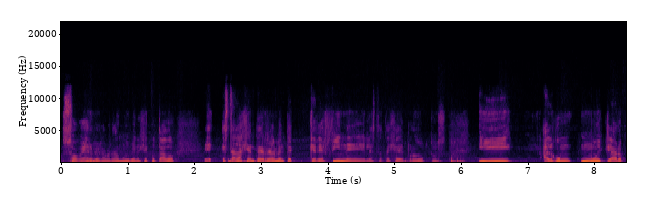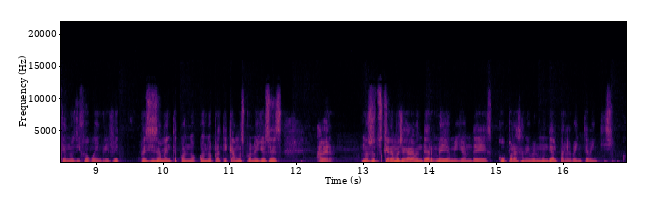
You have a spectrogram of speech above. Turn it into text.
soberbio, la verdad, muy bien ejecutado. Eh, está la gente realmente que define la estrategia de productos. Y algo muy claro que nos dijo Wayne Griffith precisamente cuando, cuando platicamos con ellos es, a ver, nosotros queremos llegar a vender medio millón de Cupras a nivel mundial para el 2025.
